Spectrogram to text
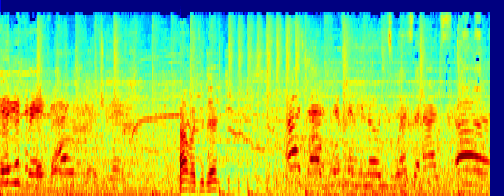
very brave. I was. How about you, ah, dad? Our dad definitely knows he's worse than us. Uh,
